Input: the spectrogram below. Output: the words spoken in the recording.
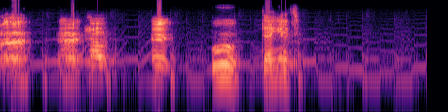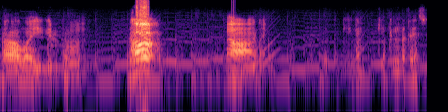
Uh, uh, no. Uh, ooh, dang it. Oh, why are you gonna ruin it? Huh? Oh, kick him, kick him in the face.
